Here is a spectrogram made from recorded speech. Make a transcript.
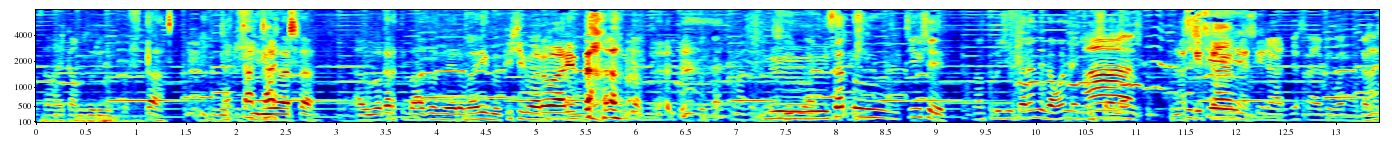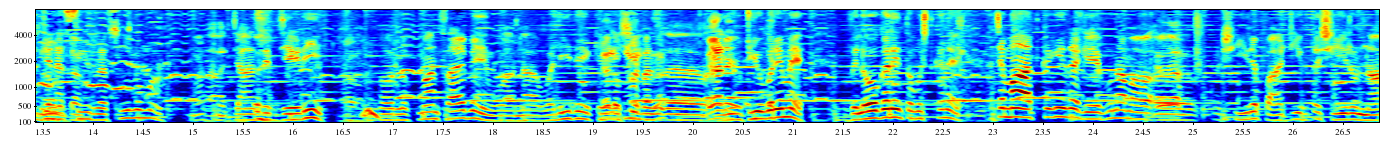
सना कमज़ोरी नहीं पुछता। गुकी शीरी वार्ता। अब वकर ती बात बस मेहरबानी गुकी शीरी वारो वारिंता सर तू चीफ शे कंक्लूजन करने दवन ने इंशाल्लाह। नसीर साहब नसीर आरजे साहब आरजे नसीर रसूल मा जाजिब जेडी और लुकमान साहब हैं वो ना वलीद हैं के इसी बस यूट्यूबर में व्लॉगर हैं तो मुश्त कने अच्छा माँ आत के ना गे बुना मा शीर पार्टी तो शीर ना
